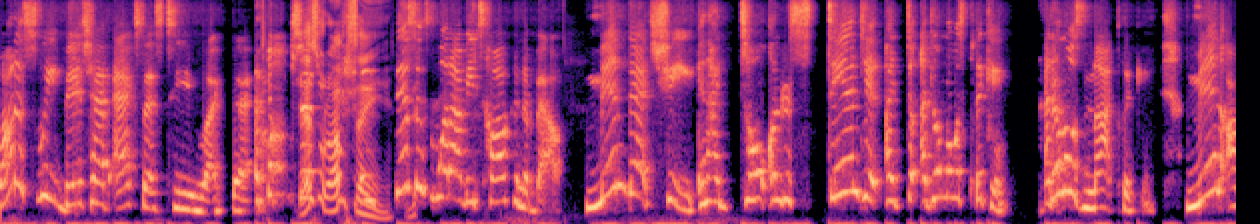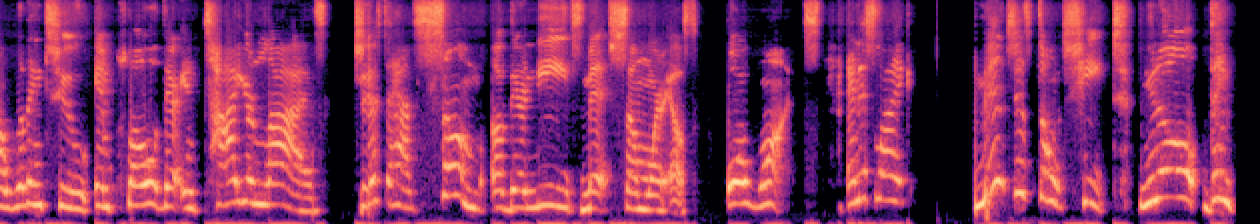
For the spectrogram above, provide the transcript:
why does sweet bitch have access to you like that? That's what I'm saying. This is what I be talking about. Men that cheat, and I don't understand it. I, do, I don't know what's clicking. I don't know what's not clicking. Men are willing to implode their entire lives just to have some of their needs met somewhere else or wants. And it's like, men just don't cheat. You know, they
